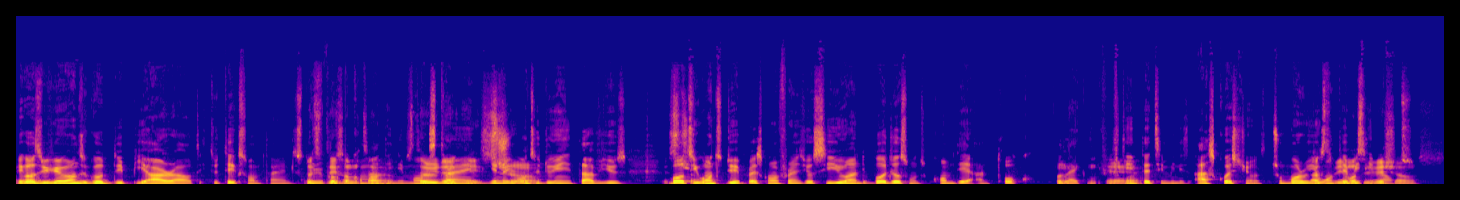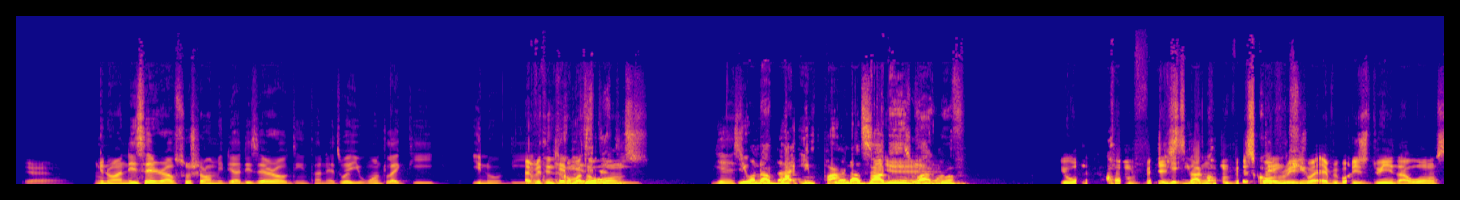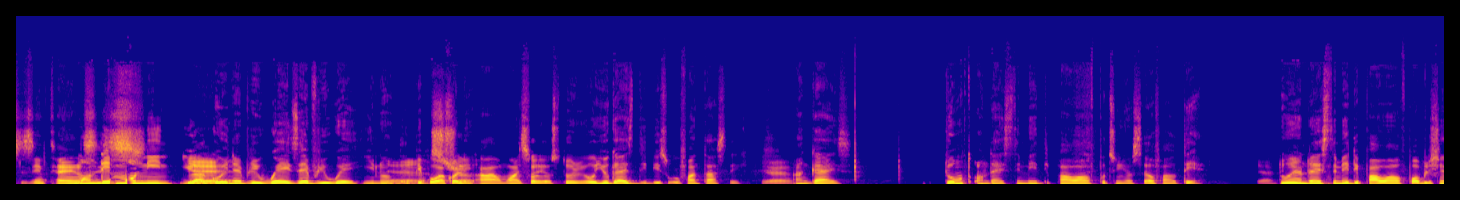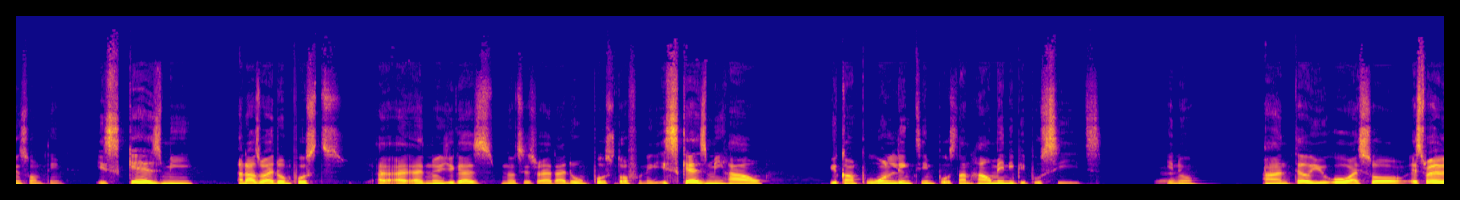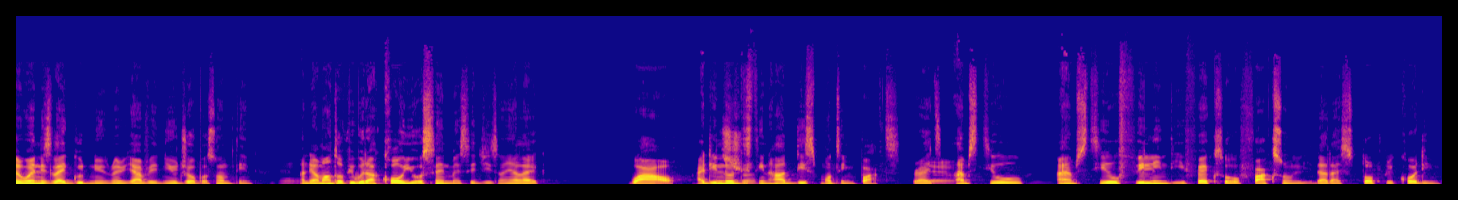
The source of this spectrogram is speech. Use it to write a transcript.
Because if you want to go the PR route, it will take some time. The story will will take come out in a Story month's that time. You know, you want to do interviews, It's but true. you want to do a press conference. Your CEO and the board just want to come there and talk for Mm, like mm, 15, yeah. 30 minutes, ask questions. Tomorrow you Has to want be everything out. Yeah. You know, and this era of social media, this era of the internet, where you want like the, you know, the Everything to come out at of the once. yes, You want that that bad You want that baggy Yeah. impact, You bro. You want that converse, you that want- converse coverage you. where everybody's doing it at once is intense. Monday is- morning, you are going everywhere. It's everywhere. You know, Yeah, people are calling. true. Ah, I saw your story. Oh, you guys did this. Oh, fantastic. Yeah. And guys, don't underestimate the power of putting yourself out there. Yeah. Don't underestimate the power of publishing something. It scares me, and that's why I don't post. I, I, I know you guys notice, right? I don't post often. It scares me how you can put one LinkedIn post and how many people see it, yeah. you know, and tell you, oh, I saw, especially when it's like good news, maybe you have a new job or something, Mm. and the amount of people that call you or send messages, and you're like, wow, I didn't know this thing had this much impact, right? Yeah. I'm still, I'm still feeling the effects of facts only that I stopped recording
